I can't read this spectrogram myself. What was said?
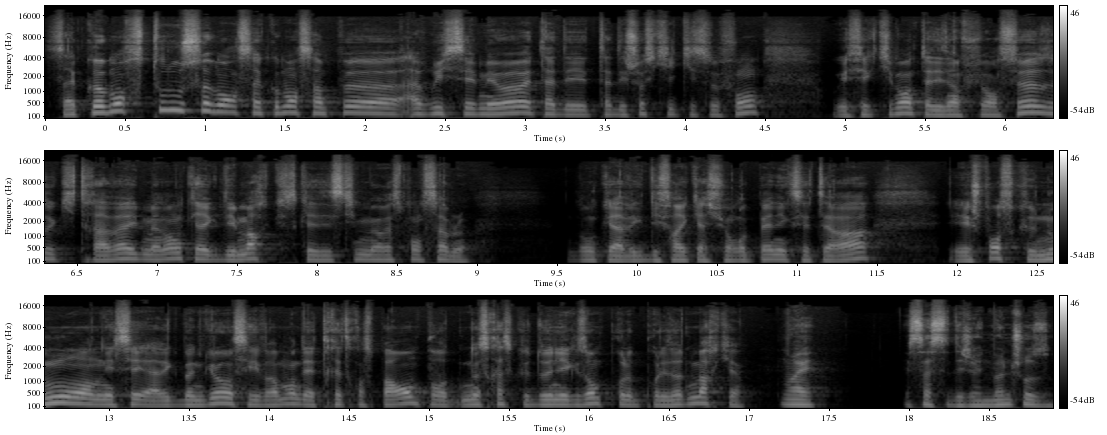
ça commence tout doucement, ça commence un peu à bruisser. Mais ouais, ouais tu as, des choses qui, qui se font où effectivement tu as des influenceuses qui travaillent maintenant qu'avec des marques ce qu'elles estiment responsables. Donc avec des fabrications européennes, etc. Et je pense que nous, on essaie, avec Bonne Gueule, on essaie vraiment d'être très transparent pour ne serait-ce que donner l'exemple pour, le- pour les autres marques. Ouais. Et ça, c'est déjà une bonne chose.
